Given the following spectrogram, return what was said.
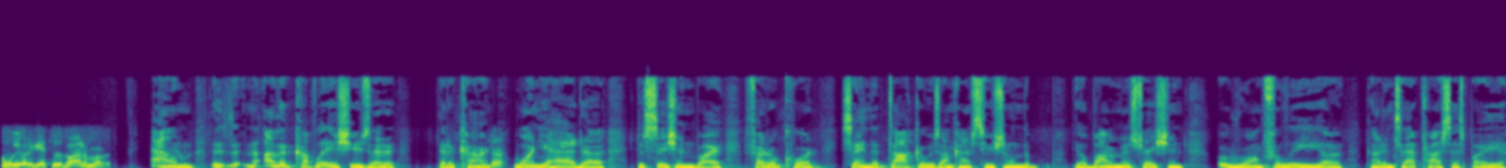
and we ought to get to the bottom of it. Alan, there's another couple of issues that are that are current. Sure. One, you had a decision by federal court saying that DACA was unconstitutional, and the, the Obama administration wrongfully uh, got into that process by uh,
